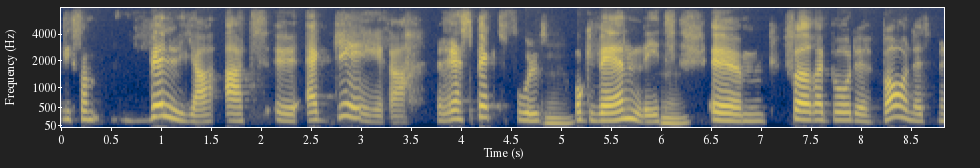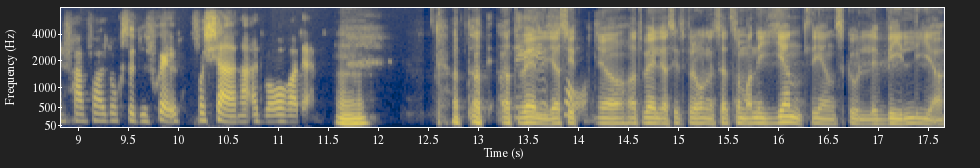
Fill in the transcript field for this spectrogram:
liksom väljer att eh, agera respektfullt Mm. och vänligt Mm. ehm, för att både barnet men framförallt också du själv förtjänar att vara den. Mm. Att, att, att, ju välja sitt, ja, att välja sitt förhållningssätt som man egentligen skulle vilja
